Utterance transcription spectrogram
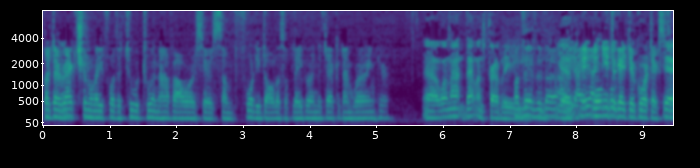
But directionally, for the two two and a half hours, there's some forty dollars of labor in the jacket I'm wearing here. Uh, well, not that one's probably. the, the, the, yeah, I, I, we'll, need we'll, to get your Gore-Tex. Yeah,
